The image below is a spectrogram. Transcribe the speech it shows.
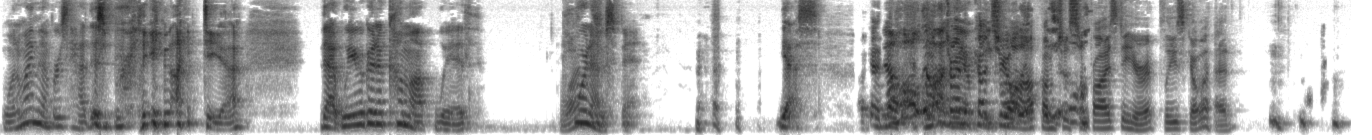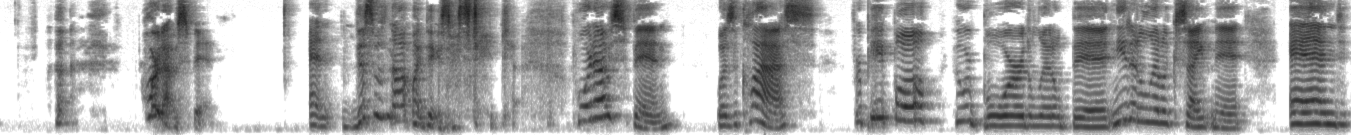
one of my members had this brilliant idea that we were going to come up with what? porno spin. yes. Okay, now, no, hold I'm on. I'm trying there, to cut people. you off. I'm just surprised to hear it. Please go ahead. porno spin. And this was not my biggest mistake. Porno Spin was a class for people who were bored a little bit, needed a little excitement. And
